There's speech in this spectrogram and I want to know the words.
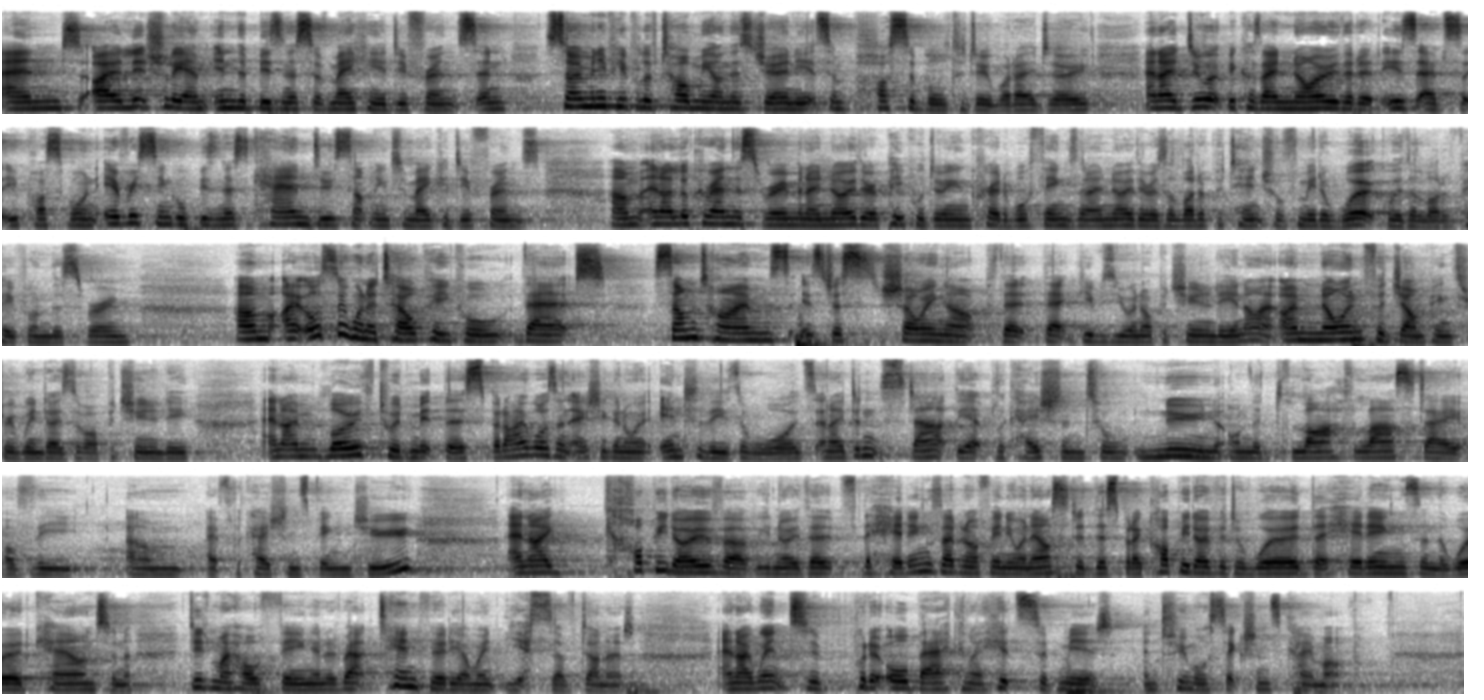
And I literally am in the business of making a difference. And so many people have told me on this journey it's impossible to do what I do. And I do it because I know that it is absolutely possible, and every single business can do something to make a difference. Um, and I look around this room and I know there are people doing incredible things, and I know there is a lot of potential for me to work with a lot of people in this room. Um, I also want to tell people that sometimes it's just showing up that, that gives you an opportunity. And I, I'm known for jumping through windows of opportunity. And I'm loath to admit this, but I wasn't actually going to enter these awards, and I didn't start the application till noon on the last, last day of the um, applications being due. And I copied over, you know, the, the headings. I don't know if anyone else did this, but I copied over to Word the headings and the word count, and did my whole thing. And at about 10:30, I went, "Yes, I've done it." And I went to put it all back and I hit submit, and two more sections came up.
